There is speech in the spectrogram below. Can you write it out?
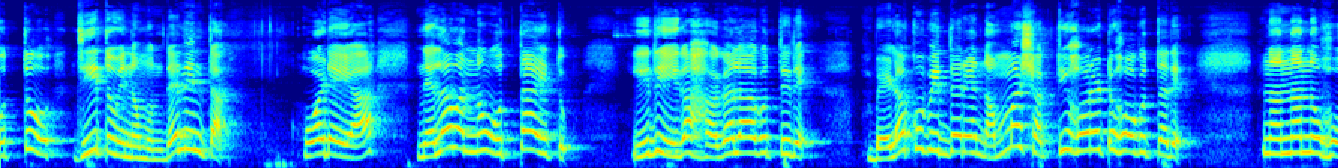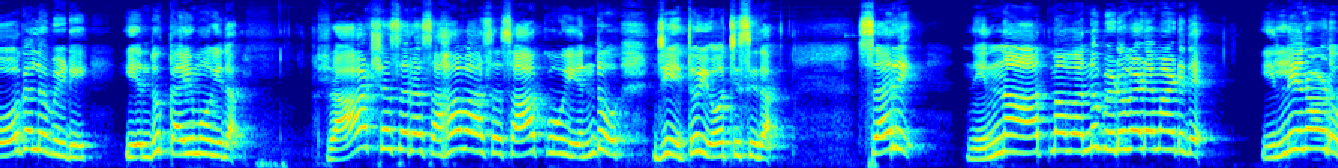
ಉತ್ತು ಜೀತುವಿನ ಮುಂದೆ ನಿಂತ. ಒಡೆಯ ನೆಲವನ್ನು ಉತ್ತಾಯಿತು. ಇದೀಗ ಹಗಲಾಗುತ್ತಿದೆ. ಬೆಳಕು ಬಿದ್ದರೆ ನಮ್ಮ ಶಕ್ತಿ ಹೊರಟು ಹೋಗುತ್ತದೆ. ನನ್ನನ್ನು ಹೋಗಲು ಬಿಡಿ ಎಂದು ಕೈ ಮುಗಿದ ರಾಕ್ಷಸರ ಸಹವಾಸ ಸಾಕು ಎಂದು ಜೀತು ಯೋಚಿಸಿದ. ಸರಿ ನಿನ್ನ ಆತ್ಮವನ್ನು ಬಿಡುಗಡೆ ಮಾಡಿದೆ. ಇಲ್ಲಿ ನೋಡು,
